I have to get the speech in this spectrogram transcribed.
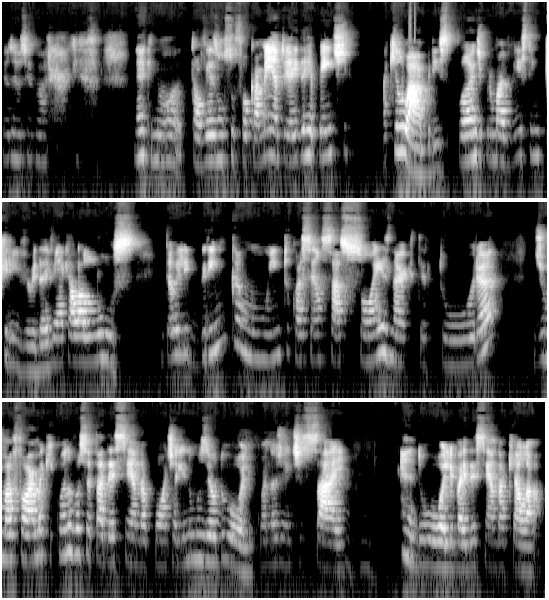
meu Deus, e agora? né, que talvez um sufocamento, e aí de repente aquilo abre, expande para uma vista incrível, e daí vem aquela luz então ele brinca muito com as sensações na arquitetura, de uma forma que quando você está descendo a ponte ali no Museu do Olho, quando a gente sai é, do olho e vai descendo aquela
